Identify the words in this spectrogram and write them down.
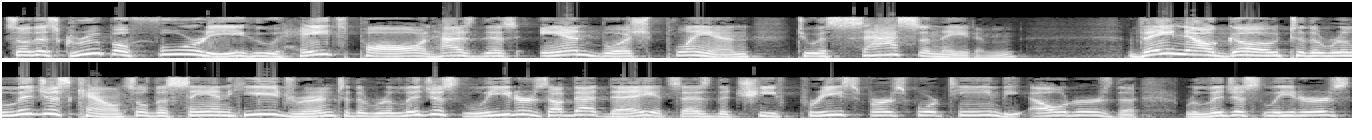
So this group of 40 who hates Paul and has this ambush plan to assassinate him they now go to the religious council, the Sanhedrin, to the religious leaders of that day. It says the chief priests, verse 14, the elders, the religious leaders.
